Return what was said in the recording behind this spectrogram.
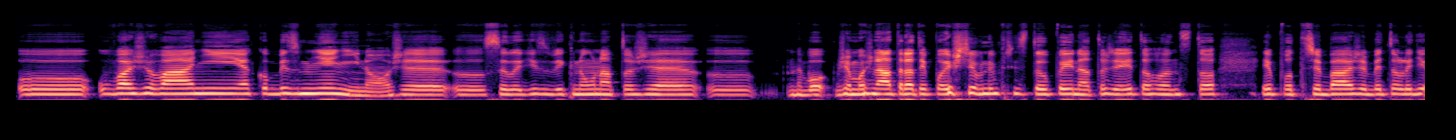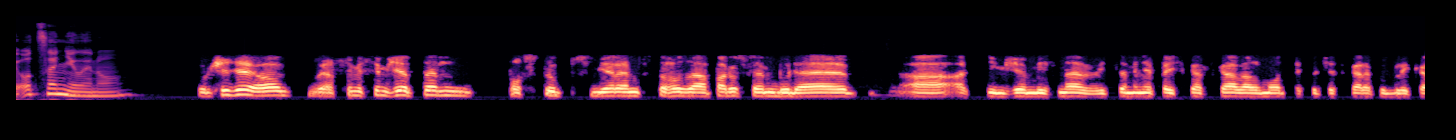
uh, uvažování jakoby změní, no, že uh, si lidi zvyknou na to, že uh, nebo že možná teda ty pojišťovny přistoupí na to, že i tohle je potřeba, že by to lidi ocenili, no. Určitě jo, já si myslím, že ten postup směrem z toho západu sem bude a, a tím, že my jsme víceméně pejskařská velmoc jako Česká republika,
